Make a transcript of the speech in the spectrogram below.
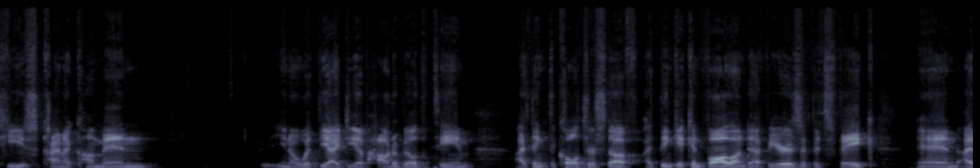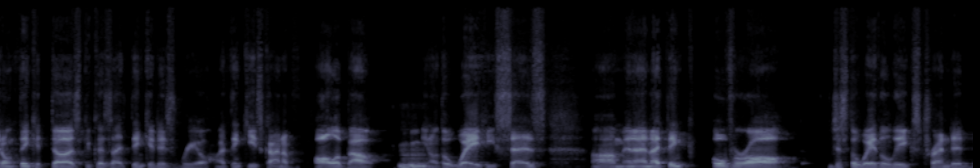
he's kind of come in you know, with the idea of how to build a team. I think the culture stuff, I think it can fall on deaf ears if it's fake. And I don't think it does because I think it is real. I think he's kind of all about, mm-hmm. you know, the way he says. Um, and, and I think overall, just the way the league's trended,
